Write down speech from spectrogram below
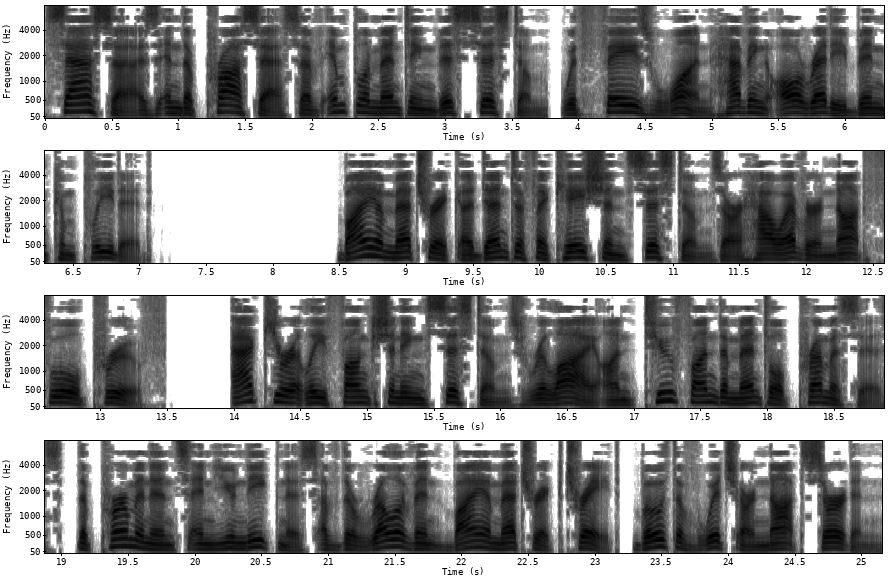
SASSA is in the process of implementing this system, with Phase 1 having already been completed. Biometric identification systems are however not foolproof. Accurately functioning systems rely on two fundamental premises, the permanence and uniqueness of the relevant biometric trait, both of which are not certain.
